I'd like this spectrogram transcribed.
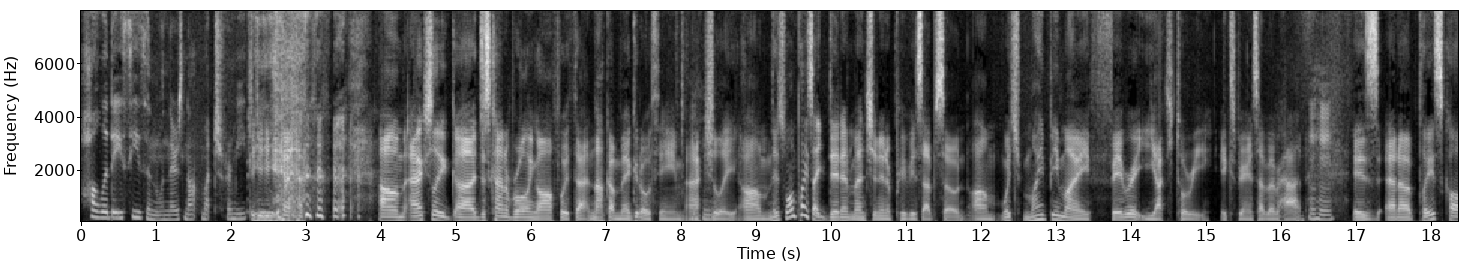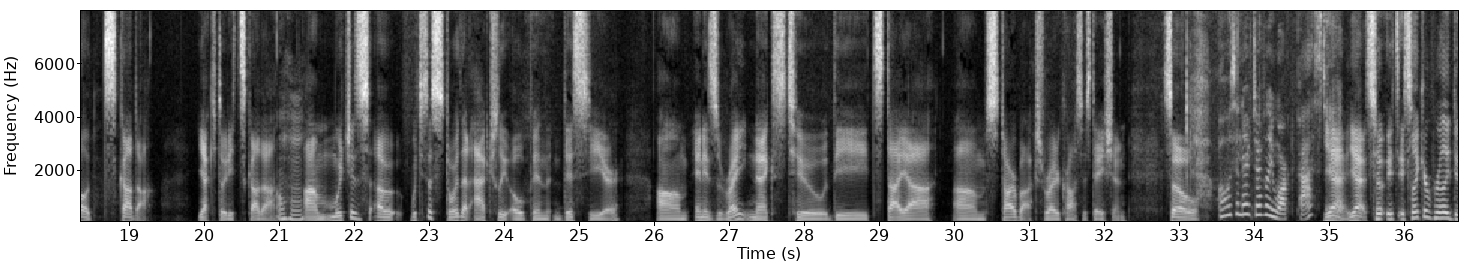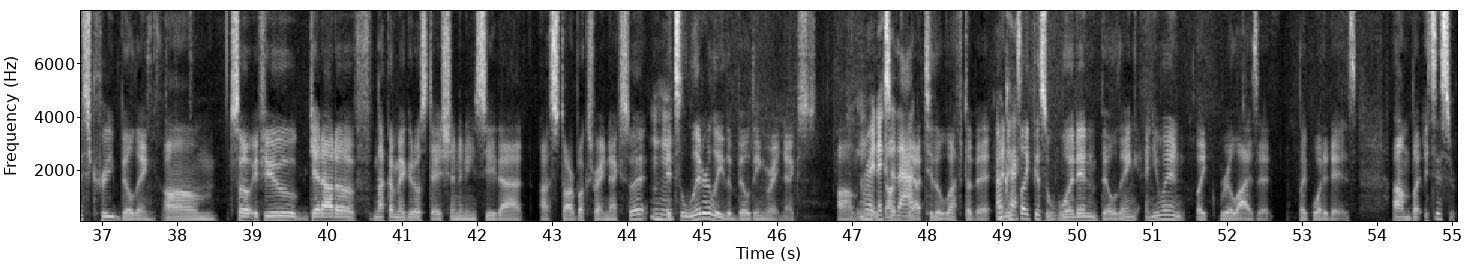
holiday season when there's not much for me to do. Yeah. um, actually, uh, just kind of rolling off with that Nakameguro theme, actually, um, there's one place I didn't mention in a previous episode, um, which might be my favorite yakitori experience I've ever had, is at a place called Tsukada. Yakitori Tsukada, um, which is a which is a store that actually opened this year, um, and is right next to the Tsutaya um, Starbucks right across the station. So Oh, then I've definitely walked past yeah, it. yeah. So it's it's like a really discreet building. Um, so if you get out of Nakameguro Station and you see that uh, Starbucks right next to it, it's literally the building right next. Um, Mm-hmm. Right next to uh, that. Yeah, to the left of it, and it's like this wooden building, and you wouldn't like realize it, like what it is. Um, but it's this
